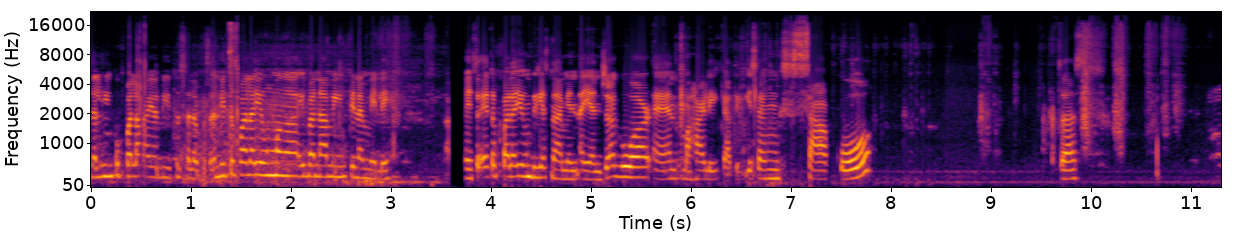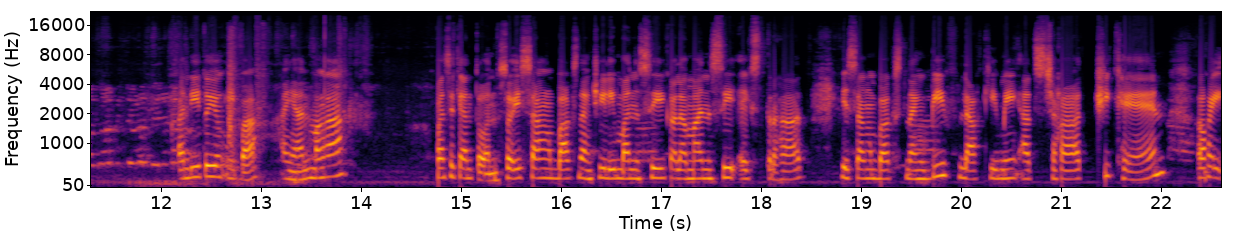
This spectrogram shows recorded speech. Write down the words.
Dalhin ko pala kayo dito sa labas. Andito pala yung mga iba naming pinamili. Okay, so ito pala yung bigas namin. Ayan, Jaguar and Maharlika. Tig isang sako. Tapos, andito yung iba. Ayan, mga pansit canton. So, isang box ng chili mansi, calamansi, extra hot. Isang box ng beef, lucky me, at saka chicken. Okay,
